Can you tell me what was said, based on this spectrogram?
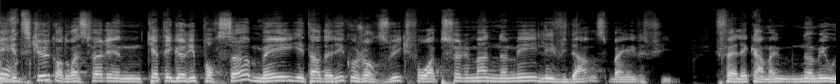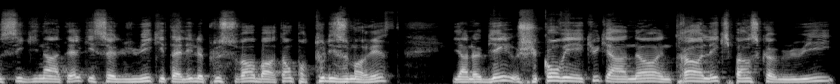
C'est ridicule qu'on doit se faire une catégorie pour ça, mais étant donné qu'aujourd'hui, qu'il faut absolument nommer l'évidence, ben, il fallait quand même nommer aussi Guy Nantel, qui est celui qui est allé le plus souvent au bâton pour tous les humoristes. Il y en a bien, je suis convaincu qu'il y en a une tralée qui pense comme lui,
